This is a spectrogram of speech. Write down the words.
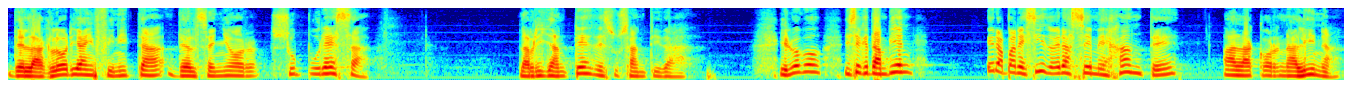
de la gloria infinita del Señor, su pureza, la brillantez de su santidad. Y luego dice que también era parecido, era semejante a la cornalina,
